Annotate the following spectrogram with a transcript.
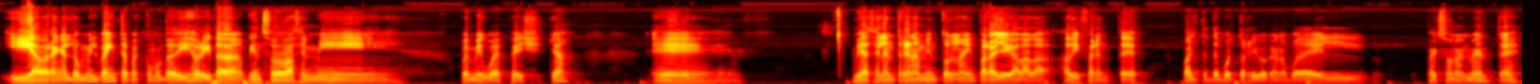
y ahora en el 2020, pues como te dije ahorita, pienso hacer mi, pues, mi webpage ya. Voy a hacer el entrenamiento online para llegar a, a diferentes partes de Puerto Rico que no puede ir personalmente.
